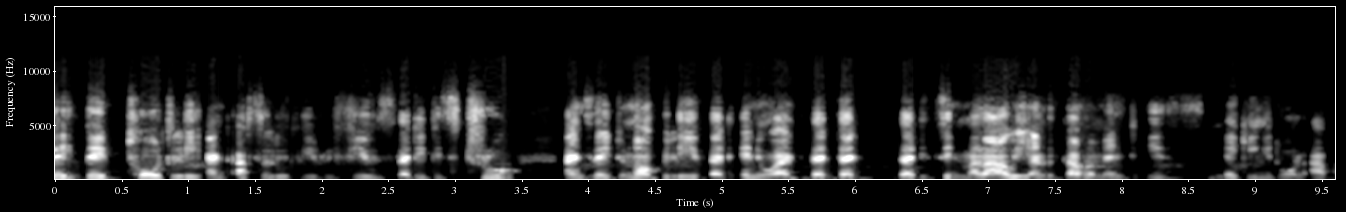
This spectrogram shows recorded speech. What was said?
They, they totally and absolutely refuse that it is true, and they do not believe that anyone that that that it's in Malawi and the government is making it all up.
